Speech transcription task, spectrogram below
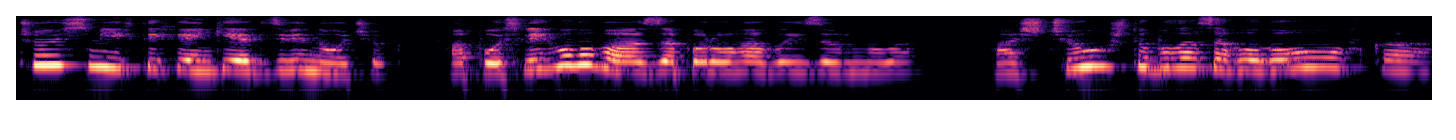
Чую сміх тихенький, як дзвіночок, а послі й голова з-за порога визирнула. А що ж то була за головка?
